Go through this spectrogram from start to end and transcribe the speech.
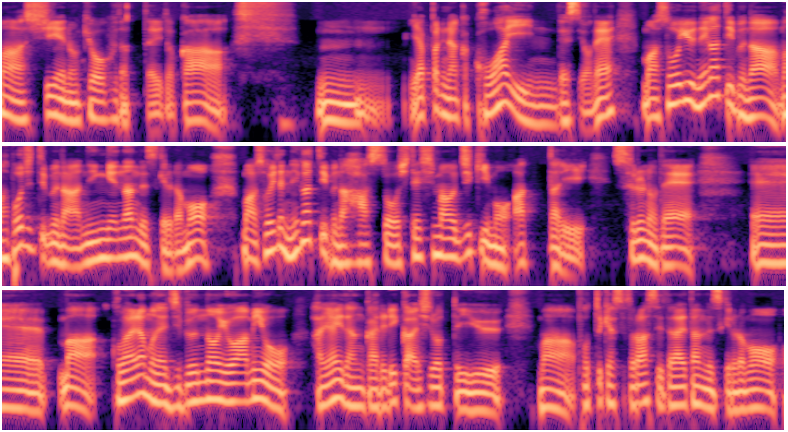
まあ、死への恐怖だったりとか、うん、やっぱりなんか怖いんですよね。まあそういうネガティブな、まあポジティブな人間なんですけれども、まあそういったネガティブな発想をしてしまう時期もあったりするので、えー、まあ、この間もね、自分の弱みを早い段階で理解しろっていう、まあ、ポッドキャスト撮らせていただいたんですけれども、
